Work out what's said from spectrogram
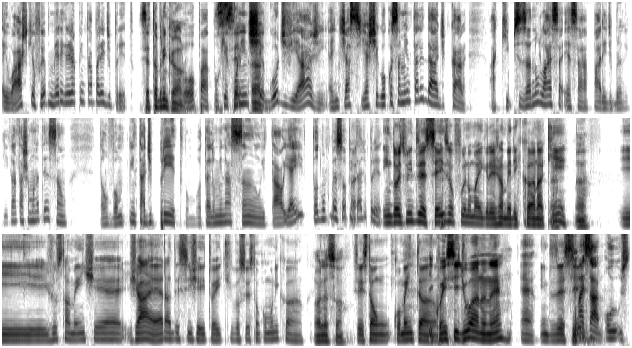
eu acho que eu fui a primeira igreja a pintar a parede de preto. Você tá brincando? Opa, porque Cê- quando a gente ah. chegou de viagem, a gente já, já chegou com essa mentalidade, cara. Aqui precisa anular essa, essa parede branca aqui que ela tá chamando atenção. Então vamos pintar de preto, vamos botar iluminação e tal. E aí todo mundo começou a pintar de preto. Em 2016 eu fui numa igreja americana aqui Ah, e justamente é, já era desse jeito aí que vocês estão comunicando. olha só. Vocês estão comentando. E coincide o ano, né? É. Em 16. Mas ah, o, os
